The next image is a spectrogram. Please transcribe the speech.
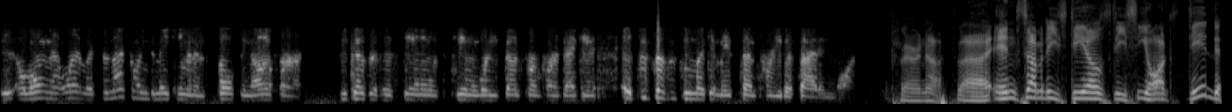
it, along that line, like they're not going to make him an insulting offer because of his standing with the team and what he's done for him for a decade. It just doesn't seem like it made sense for either side anymore. Fair enough. Uh, in some of these deals, the Seahawks did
